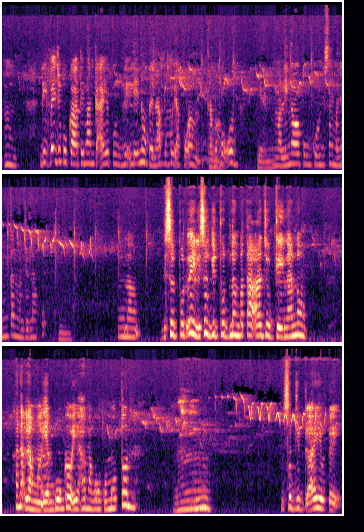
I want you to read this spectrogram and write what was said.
Mm. Di ba jud ko katiman kaayo po lino kay naa po koy ako ang trabahoon. Gani. Malingaw po ko ni say malimtan man jud nako. Mm. Nang lisod pud uy, lisod gid pud ng bataa jud kay ngano. Kana lang mga iyang hugaw iya magong kumuton. Mm. Lisod jud kaayo kay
